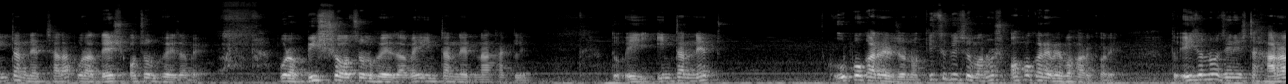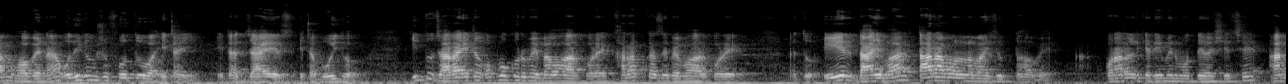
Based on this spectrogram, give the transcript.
ইন্টারনেট ছাড়া পুরো দেশ অচল হয়ে যাবে। পুরো বিশ্ব অচল হয়ে যাবে ইন্টারনেট না থাকলে। তো এই ইন্টারনেট উপকারের জন্য কিছু কিছু মানুষ অপকারে ব্যবহার করে। তো এই জন্য জিনিসটা হারাম হবে না। অধিকাংশ ফতুয়া এটাই, এটা জায়েজ, এটা বৈধ। কিন্তু যারা এটা অপকর্মে ব্যবহার করে, খারাপ কাজে ব্যবহার করে, তো এর দায়ভার তার আমল নামায় যুক্ত হবে। কোরআনুল করিমের মধ্যে এসেছে, আন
